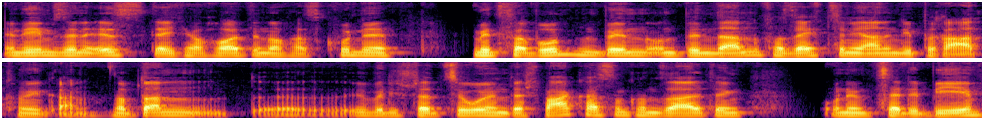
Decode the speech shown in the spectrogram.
in dem Sinne ist, der ich auch heute noch als Kunde mit verbunden bin und bin dann vor 16 Jahren in die Beratung gegangen. Habe dann äh, über die Stationen der Sparkassen Consulting und im ZDB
